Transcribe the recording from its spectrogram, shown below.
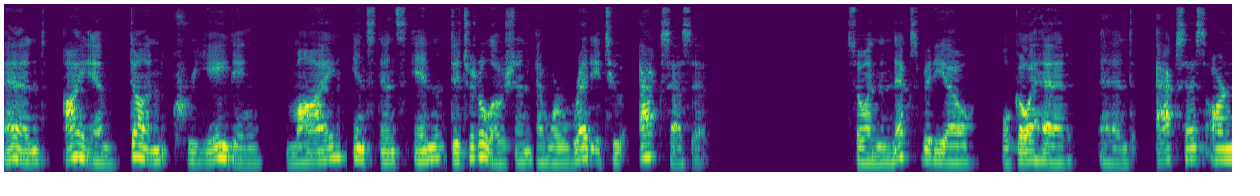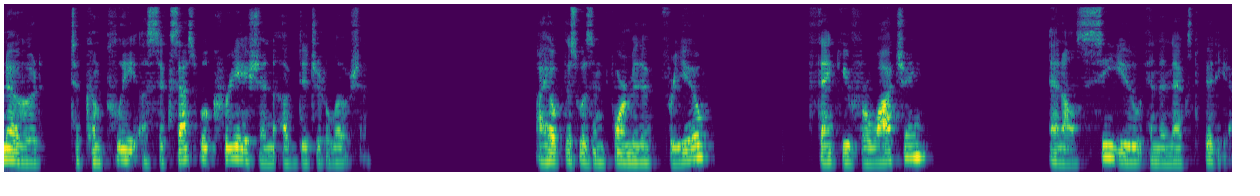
and I am done creating my instance in DigitalOcean, and we're ready to access it. So in the next video, we'll go ahead and access our node to complete a successful creation of DigitalOcean. I hope this was informative for you. Thank you for watching, and I'll see you in the next video.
